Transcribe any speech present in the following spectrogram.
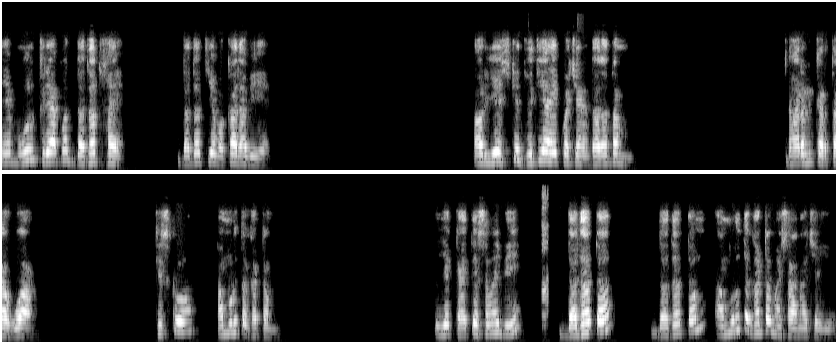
ये मूल क्रियापद दधत है। दधत ये वकाधावी है। और ये इसके द्वितीय एक वचन है, दधतम। धारण करता हुआ। किसको? अमृत घटम तो ये कहते समय भी दधत, दधतम अमृत घटम ऐसा आना चाहिए।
